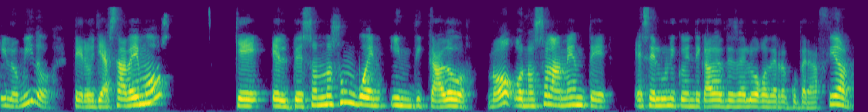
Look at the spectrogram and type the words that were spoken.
y lo mido, pero ya sabemos que el peso no es un buen indicador, ¿no? O no solamente es el único indicador, desde luego, de recuperación.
